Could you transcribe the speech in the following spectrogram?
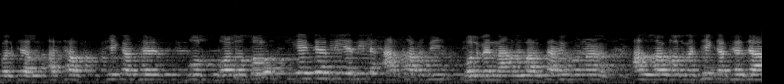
বলছে আচ্ছা ঠিক আছে, বল- তো, এটা দিয়ে দিলে আর চাবি বলবে না, আল্লাহ চাইব না, আল্লাহ বলবে, ঠিক আছে, যা।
